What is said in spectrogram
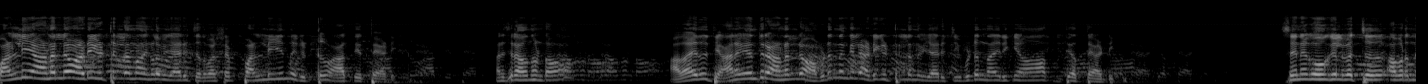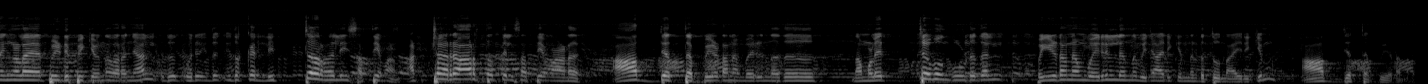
പള്ളിയാണല്ലോ അടി കിട്ടില്ലെന്നാണ് നിങ്ങൾ വിചാരിച്ചത്. പക്ഷെ പള്ളിയിൽ നിന്ന് കിട്ടും ആദ്യത്തെ അടി. മനസ്സിലാവുന്നുണ്ടോ? അതായത് ധ്യാനകേന്ദ്രമാണല്ലോ. അവിടെ നിന്നെങ്കിലും അടി കിട്ടില്ലെന്ന് വിചാരിച്ചു ഇവിടെ നിന്നായിരിക്കും ആദ്യത്തെ അടി. സെനഗോഗിൽ വെച്ച് അവർ നിങ്ങളെ പീഡിപ്പിക്കും എന്ന് പറഞ്ഞാൽ ഇത് ഒരു ഇത് ഇതൊക്കെ ലിറ്ററലി സത്യമാണ്. അക്ഷരാർത്ഥത്തിൽ സത്യമാണ്. ആദ്യത്തെ പീഡനം വരുന്നത് നമ്മൾ ഏറ്റവും കൂടുതൽ പീഡനം വരില്ലെന്ന് വിചാരിക്കുന്നിടത്തു നിന്നായിരിക്കും ആദ്യത്തെ പീഡനം.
